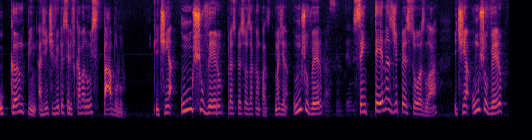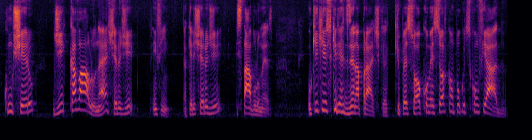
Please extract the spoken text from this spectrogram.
o camping, a gente viu que assim, ele ficava num estábulo e tinha um chuveiro para as pessoas acampadas. Imagina, um chuveiro, centenas. centenas de pessoas lá, e tinha um chuveiro com cheiro de cavalo, né? Cheiro de, enfim, aquele cheiro de estábulo mesmo. O que, que isso queria dizer na prática? Que o pessoal começou a ficar um pouco desconfiado.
